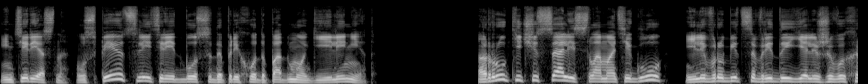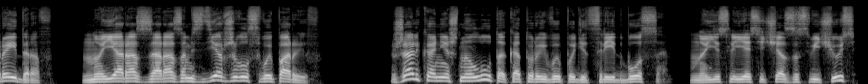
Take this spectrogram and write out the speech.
Интересно, успеют слить рейд-боссы до прихода подмоги или нет? Руки чесались сломать иглу или врубиться в ряды еле живых рейдеров, но я раз за разом сдерживал свой порыв. Жаль, конечно, лута, который выпадет с рейд-босса, но если я сейчас засвечусь,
